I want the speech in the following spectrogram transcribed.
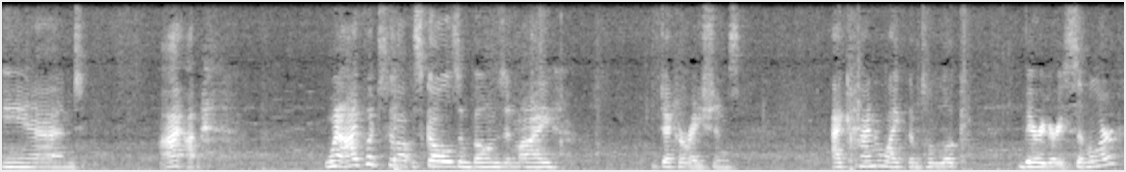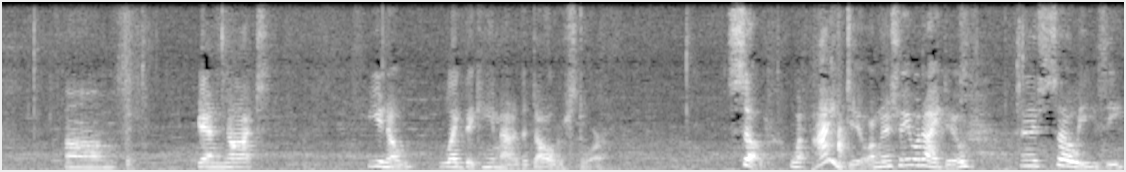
And I, I when I put skulls and bones in my decorations, I kind of like them to look very, very similar. Um, and not, you know, like they came out of the dollar store. So, what I do, I'm going to show you what I do. And it's so easy.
